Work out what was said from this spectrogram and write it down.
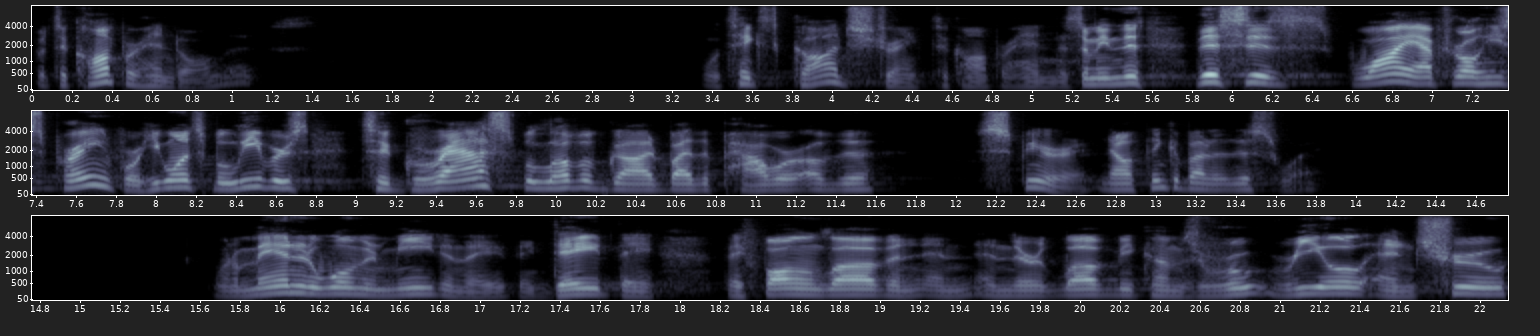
but to comprehend all this, well, it takes God's strength to comprehend this. I mean, this, this is why, after all, he's praying for. He wants believers to grasp the love of God by the power of the Spirit. Now, think about it this way. When a man and a woman meet and they, they date, they, they fall in love, and, and, and their love becomes real and true,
